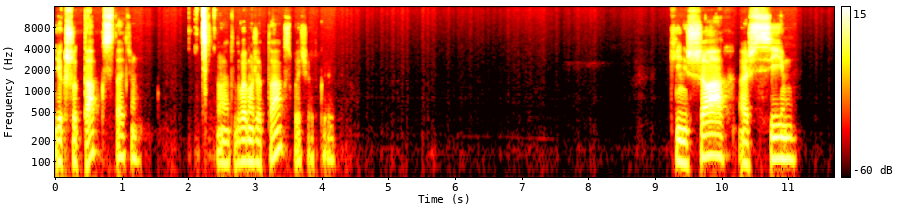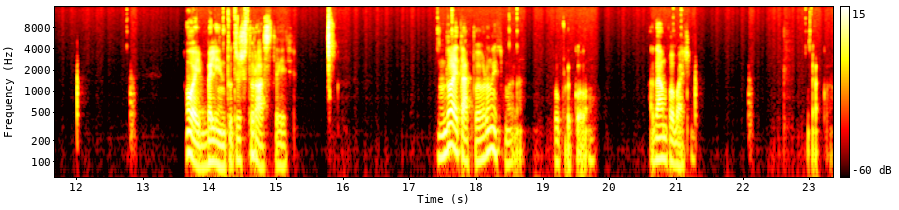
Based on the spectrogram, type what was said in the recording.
Якщо так, кстати. А, то давай, може, так спочатку. Кінь шах, аж 7. Ой, блін, тут же ж тура стоїть. Ну, давай так, повернись можна. По приколу. А там побачимо. Дякую.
